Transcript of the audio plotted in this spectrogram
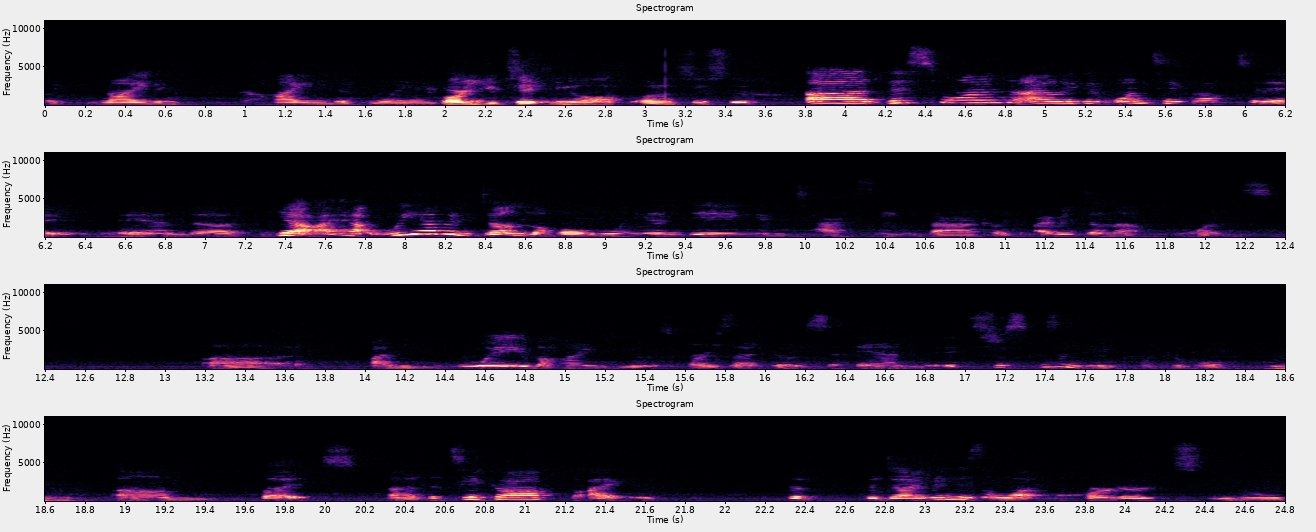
Like not even kind of landed. Are you taking off unassisted? Uh, this one I only did one takeoff today, and uh, yeah, I ha- we haven't done the whole landing and taxiing back. Like I haven't done that once. Uh, I'm way behind you as far as that goes, and it's just because I'm getting comfortable. Mm. Um, but uh, the takeoff, I the diamond is a lot harder to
